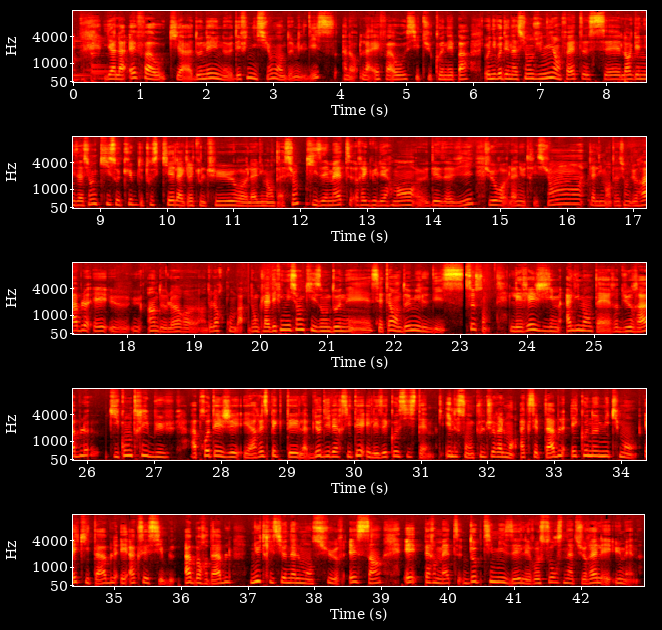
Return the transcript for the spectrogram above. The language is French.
Il y a la FAO qui a donné une définition en 2010. Alors la FAO, si tu connais pas, au niveau des Nations Unies, en fait, c'est l'organisation qui s'occupe de tout ce qui est l'agriculture, l'alimentation, qu'ils émettent régulièrement euh, des avis sur la nutrition, l'alimentation durable et euh, un de leurs euh, un de leurs combats. Donc la définition qu'ils ont donnée, c'était en 2010. Ce sont les régimes alimentaires durables qui contribuent à protéger et à respecter la biodiversité et les écosystèmes. Ils sont culturellement acceptables, économiquement équitables et accessibles, abordables, nutritionnellement sûrs et sains et permettent d'optimiser les ressources naturelles et humaines.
